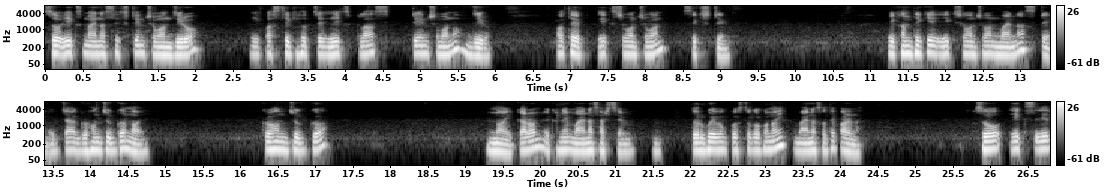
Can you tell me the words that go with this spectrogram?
So x minus sixteen সমান জিরো এই পাশ থেকে হচ্ছে এক্স প্লাস টেন সমানও জিরো অতএব এক্স সমান সমান সিক্সটিন এখান থেকে এক্স সমান সমান মাইনাস টেন যা গ্রহণযোগ্য নয়। গ্রহণযোগ্য নয়, কারণ এখানে মাইনাস আসছে। দৈর্ঘ্য এবং প্রস্থ কখনোই মাইনাস হতে পারে না। সো এক্সের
